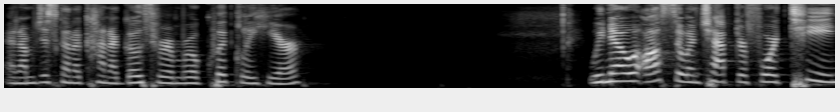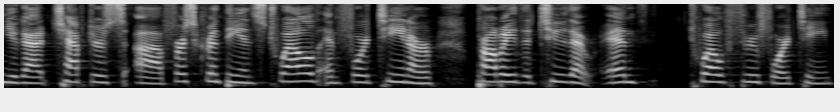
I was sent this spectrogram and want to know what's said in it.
And I'm just going to kind of go through them real quickly here. We know also in chapter 14, you got chapters, uh, 1 Corinthians 12 and 14 are probably the two that, and 12 through 14,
